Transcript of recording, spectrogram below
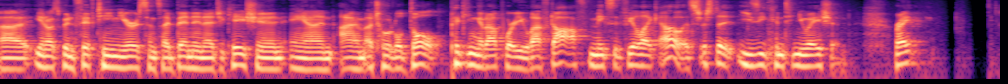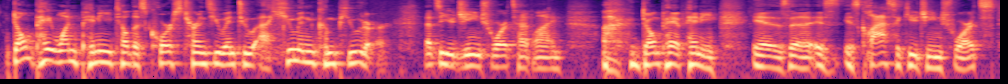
uh, you know, it's been 15 years since I've been in education and I'm a total dolt. Picking it up where you left off makes it feel like, oh, it's just an easy continuation, right? Don't pay one penny till this course turns you into a human computer. That's a Eugene Schwartz headline. Uh, Don't pay a penny is uh, is is classic Eugene Schwartz.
